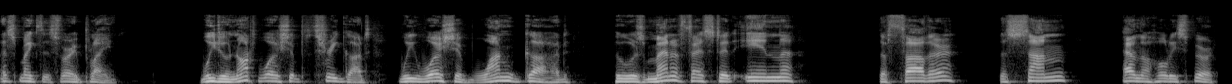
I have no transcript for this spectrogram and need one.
Let's make this very plain. We do not worship three gods. We worship one God who was manifested in the Father, the Son, and the Holy Spirit.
